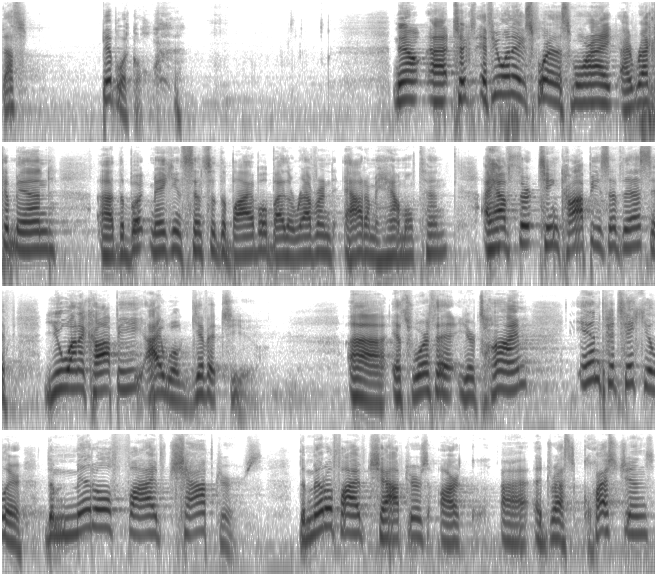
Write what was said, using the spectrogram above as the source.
That's biblical. now, uh, to, if you want to explore this more, I, I recommend uh, the book Making Sense of the Bible by the Reverend Adam Hamilton. I have 13 copies of this. If you want a copy, I will give it to you. Uh, it's worth it, your time. In particular, the middle five chapters. The middle five chapters are uh, address questions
